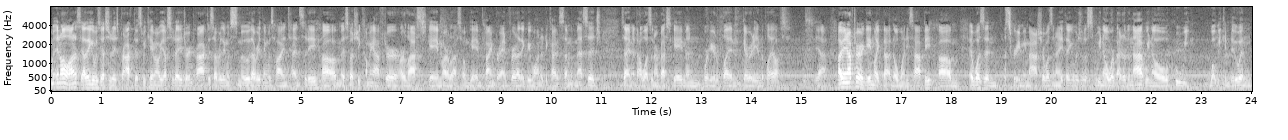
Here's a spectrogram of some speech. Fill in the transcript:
In all honesty, I think it was yesterday's practice. We came out yesterday during practice. Everything was smooth. Everything was high intensity. Um, especially coming after our last game, our last home game, tying Brantford. I think we wanted to kind of send a message saying that that wasn't our best game, and we're here to play and get ready into playoffs. Yeah, I mean, after a game like that, nobody's happy. Um, it wasn't a screaming match. It wasn't anything. It was just we know we're better than that. We know who we, what we can do, and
